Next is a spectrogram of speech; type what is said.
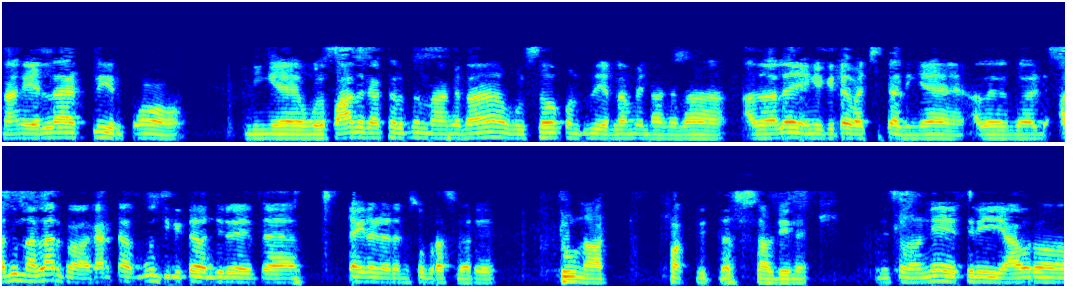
நாங்க எல்லா இடத்துலயும் இருப்போம் நீங்க உங்களை பாதுகாக்கிறதும் நாங்க தான் உங்களுக்கு சர்வ் பண்றது எல்லாமே நாங்க தான். அதனால எங்க கிட்ட வச்சுக்காதீங்க. அது அதுவும் நல்லா இருக்கும். கரெக்டா மூஞ்சி கிட்ட வந்து இந்த டைலர் சூப்பரா சொல்லுவாரு. Do not fuck with us அப்படின்னு. இது சரி அவரும்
